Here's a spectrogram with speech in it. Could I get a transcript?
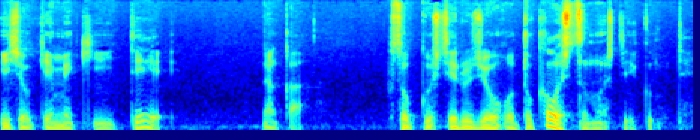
一生懸命聞いてなんか不足してる情報とかを質問していくみたい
